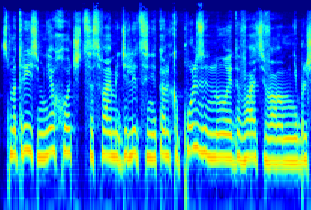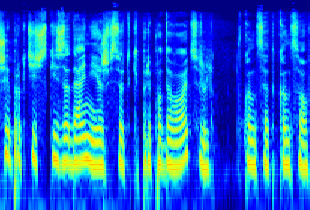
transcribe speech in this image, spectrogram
Смотрите, мне хочется с вами делиться не только пользой, но и давать вам небольшие практические задания. Я же все-таки преподаватель в конце концов.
